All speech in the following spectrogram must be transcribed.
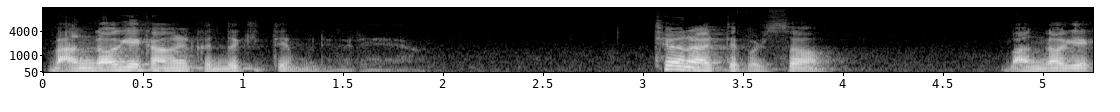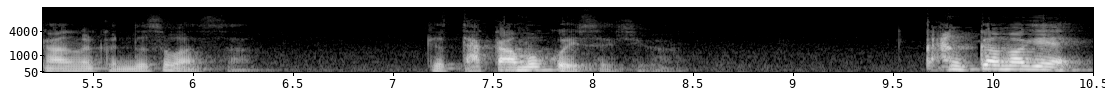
망각의 강을 건넜기 때문에 그래요. 태어날 때 벌써 망각의 강을 건너서 왔어. 그래서 다 까먹고 있어요, 지금. 깜깜하게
